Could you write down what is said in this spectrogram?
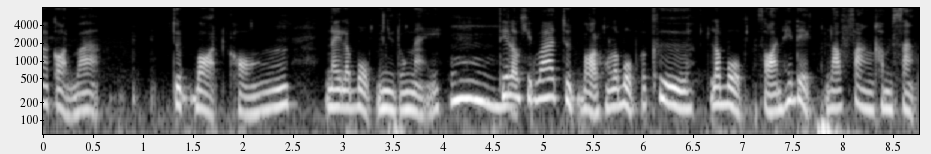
มาก่อนว่า จุดบอดของในระบบมันอยู่ตรงไหนอืมที่เราคิดว่าจุดบอดของระบบก็คือ ระบบสอนให้เด็กรับฟังคำสั่ง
